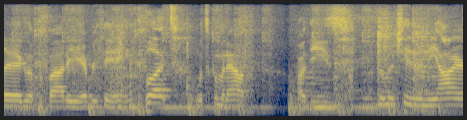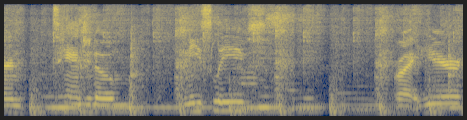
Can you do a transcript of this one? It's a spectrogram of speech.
Legs, upper body, everything. But what's coming out are these Village Hidden in the Iron Tangento knee sleeves. Right here,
